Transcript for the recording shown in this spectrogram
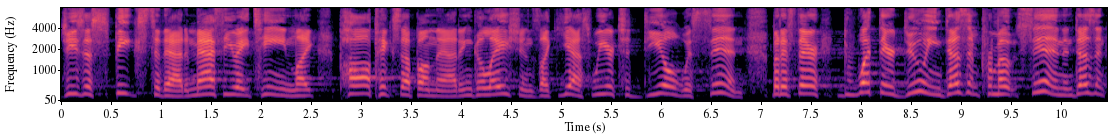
Jesus speaks to that in Matthew 18, like Paul picks up on that in Galatians, like yes, we are to deal with sin. But if they're what they're doing doesn't promote sin and doesn't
